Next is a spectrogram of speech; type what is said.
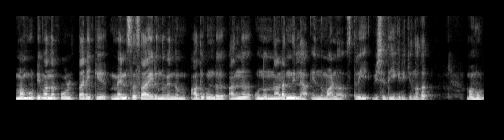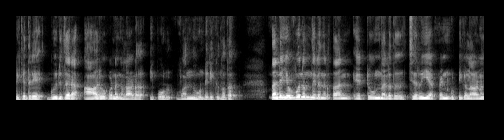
മമ്മൂട്ടി വന്നപ്പോൾ തനിക്ക് മെൻസസ് ആയിരുന്നുവെന്നും അതുകൊണ്ട് അന്ന് ഒന്നും നടന്നില്ല എന്നുമാണ് സ്ത്രീ വിശദീകരിക്കുന്നത്. മമ്മൂട്ടിക്കെതിരെ ഗുരുതര ആരോപണങ്ങളാണ് ഇപ്പോൾ വന്നുകൊണ്ടിരിക്കുന്നത്. തന്റെ യൗവനം നിലനിർത്താൻ ഏറ്റവും നല്ലത് ചെറിയ പെൺകുട്ടികളാണ്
